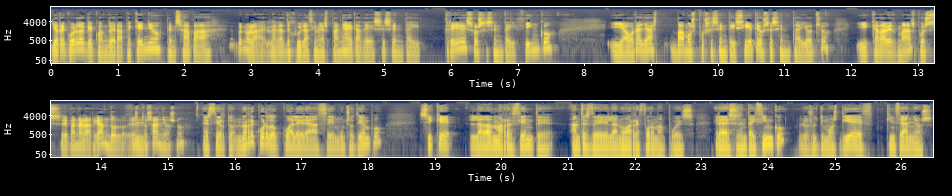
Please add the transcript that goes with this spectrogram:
Yo recuerdo que cuando era pequeño pensaba, bueno, la, la edad de jubilación en España era de 63 o 65 y ahora ya vamos por 67 o 68 y cada vez más pues se van alargando estos mm. años, ¿no? Es cierto. No recuerdo cuál era hace mucho tiempo. Sí que la edad más reciente, antes de la nueva reforma, pues era de 65. Los últimos 10, 15 años,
